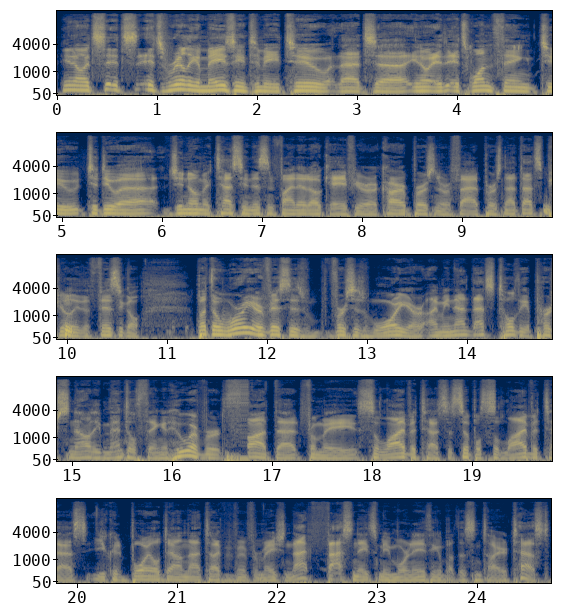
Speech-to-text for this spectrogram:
You know, it's it's it's really amazing to me too that uh, you know it, it's one thing to to do a genomic testing this and find out okay if you're a carb person or a fat person that that's purely the physical, but the warrior versus versus warrior, I mean that that's totally a personality mental thing. And whoever thought that from a saliva test, a simple saliva test, you could boil down that type of information. That fascinates me more than anything about this entire test.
